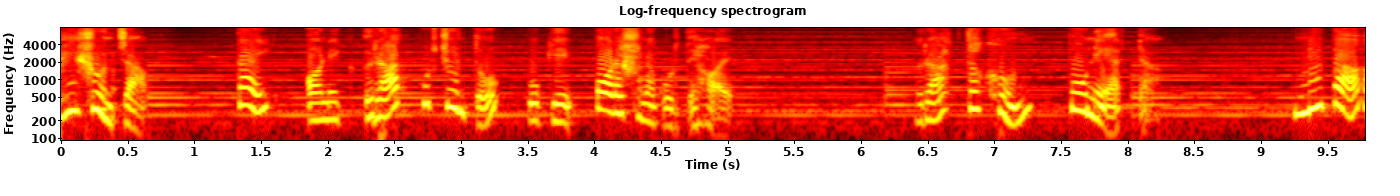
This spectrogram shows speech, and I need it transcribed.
ভীষণ চাপ। তাই অনেক রাত পর্যন্ত ওকে পড়াশোনা করতে হয়। রাত তখন পৌনে একটা নিপা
